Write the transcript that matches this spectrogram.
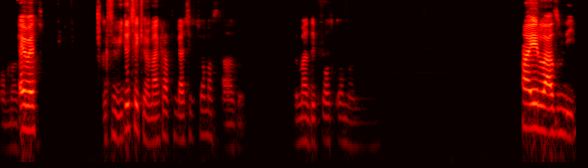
Olmaz. Evet. Şimdi video çekiyorum. Minecraft'ın gerçekçi olması lazım. Normal default olmalı. Hayır lazım değil.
